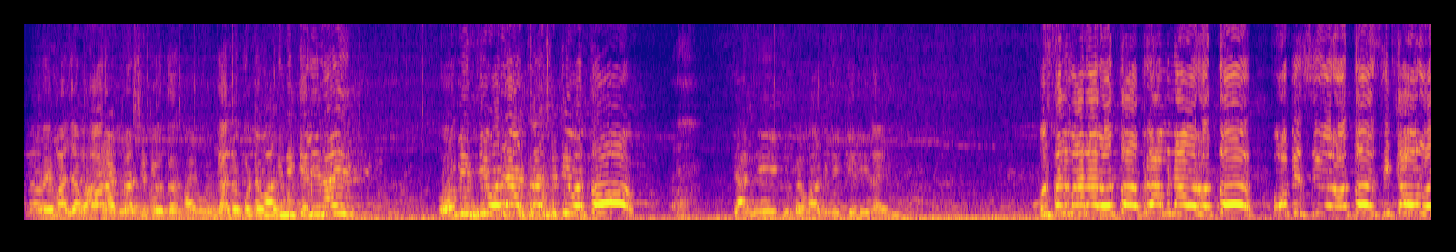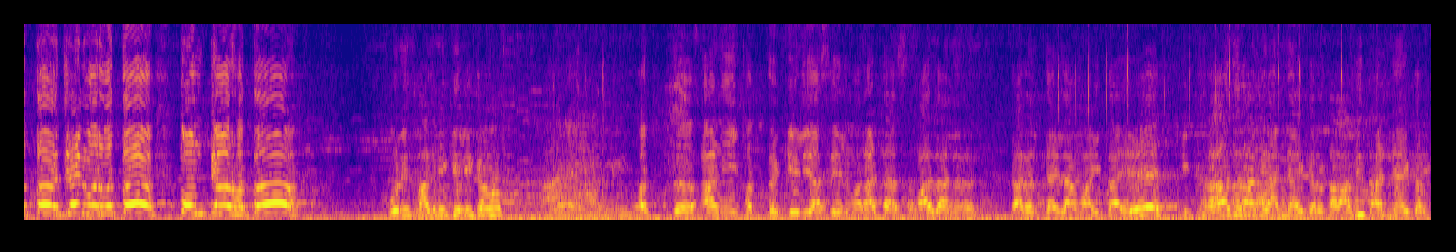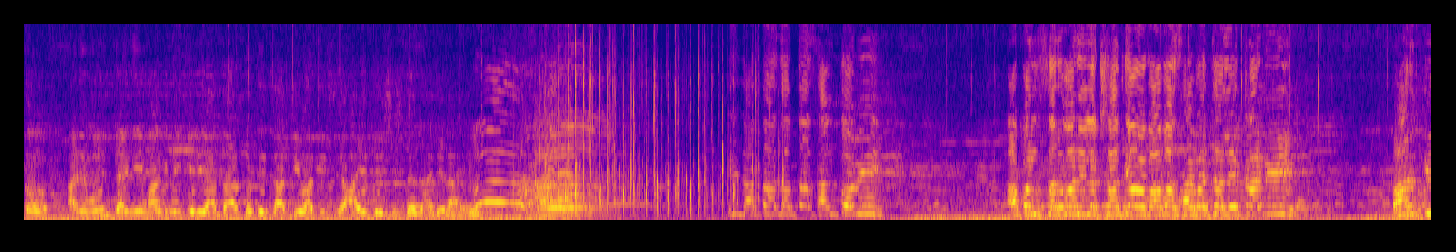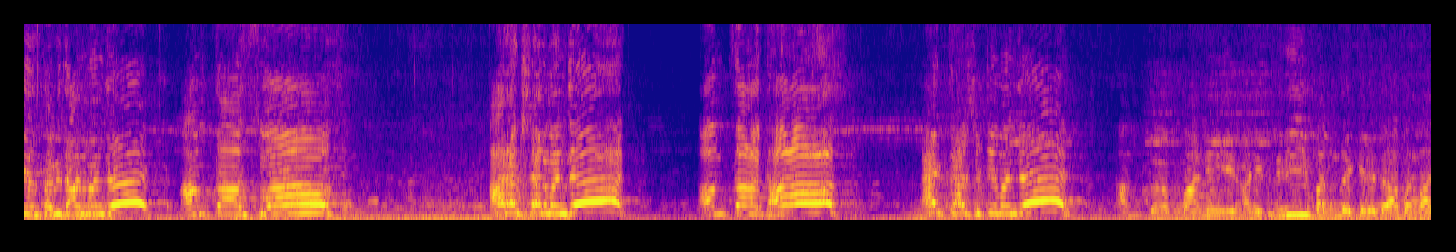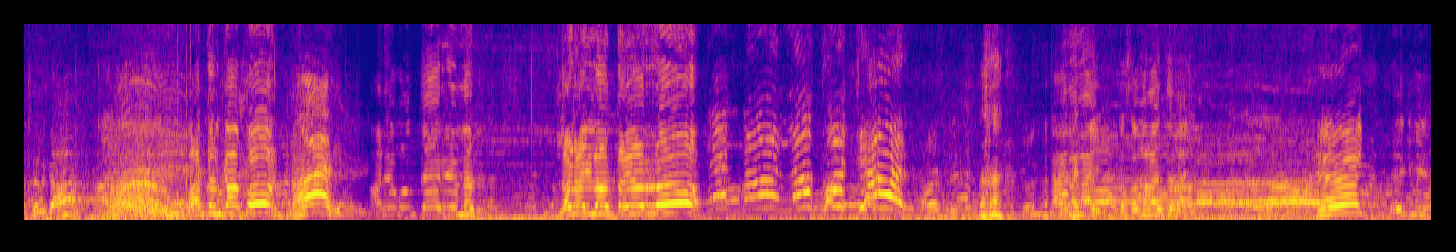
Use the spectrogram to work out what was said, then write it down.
माझ्या भावावर अट्रॉसिटी होत. त्यानं कुठं मागणी केली नाही? ओबीसी वर अट्रॉसिटी होत. त्यांनी कुठं मागणी केली नाही? मुसलमानावर होतं ब्राह्मणावर होतं ओबीसीवर होत सिखावर होतं जैनवर होतं कोमट्यावर होतं. कोणीच मागणी केली का फक्त आणि फक्त केली असेल मराठा समाजानं. कारण त्याला माहीत आहे की खरा जर आम्ही अन्याय करत आम्हीच अन्याय करतो आणि म्हणून त्यांनी मागणी केली. आता असं ते जातीवादी आहे ते सिद्ध झालेलं आहे. जाता जाता सांगतो मी आपण सर्वांनी लक्षात घ्यावं बाबासाहेबांच्या लेकरांनी भारतीय संविधान म्हणजे आमचा श्वास. आरक्षण म्हणजे आमचा घास. ऍट्रॉसिटी म्हणजे आमचं पाणी आणि तिन्ही बंद केले तर आपण वाचल का? वाचल का आपण? आणि म्हणून तयारी ल- लढाईला तयार राहा. एक बार लाखों चार नाही नाही, नाही तसं म्हणायचं नाही. एक. मिनिट.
